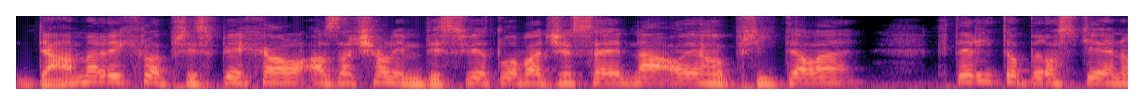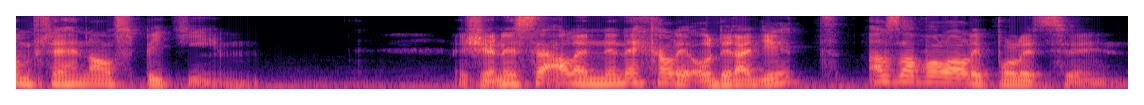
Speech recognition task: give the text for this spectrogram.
Dáma rychle přispěchal a začal jim vysvětlovat, že se jedná o jeho přítele, který to prostě jenom přehnal s pitím. Ženy se ale nenechali odradit a zavolali policii.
